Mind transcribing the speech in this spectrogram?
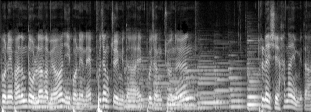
이번에 반음도 올라가면 이번엔 F 장조입니다. F 장조는 플랫이 하나입니다.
